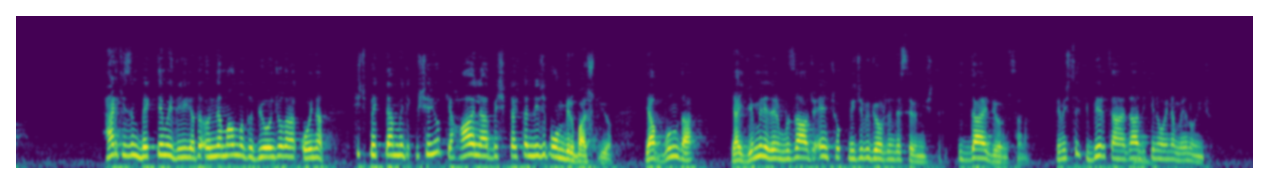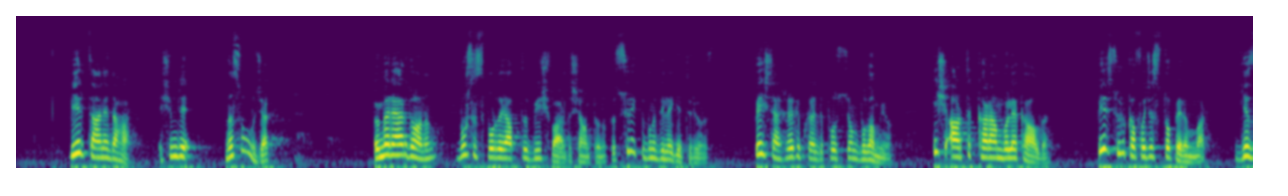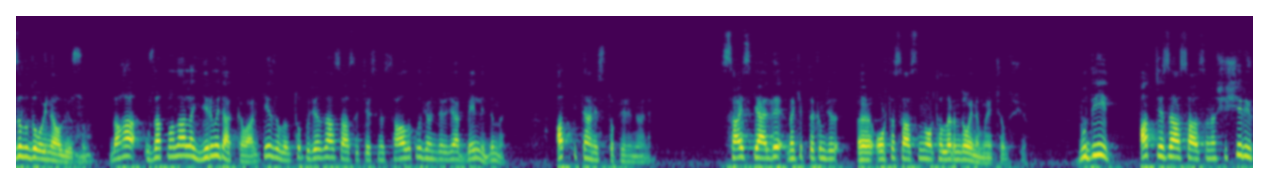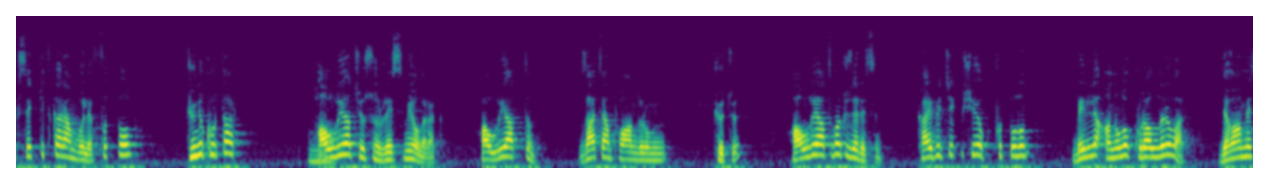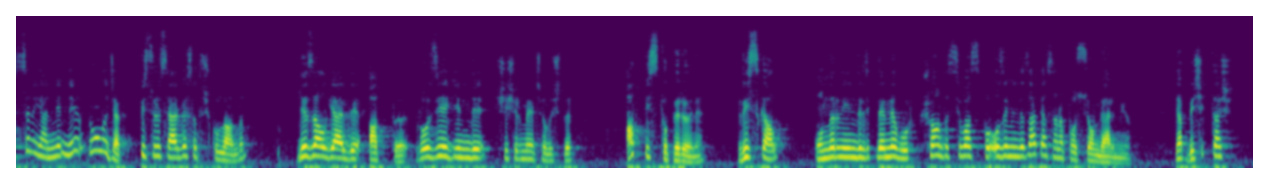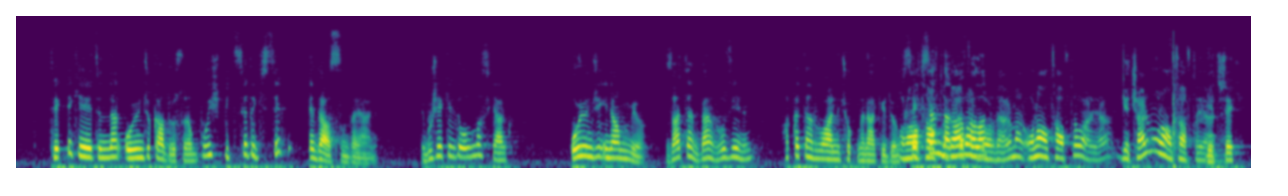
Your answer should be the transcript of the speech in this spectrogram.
Herkesin beklemediği ya da önlem almadığı bir oyuncu olarak oynat. Hiç beklenmedik bir şey yok ya. Hala Beşiktaş'ta Necip 11 başlıyor. Ya bunda ya yemin ederim Rıza Hoca en çok Necip'i gördüğünde sevinmiştir. İddia ediyorum sana. Demiştir ki bir tane daha dikine oynamayan oyuncu. Bir tane daha. E şimdi nasıl olacak? Ömer Erdoğan'ın Bursa Spor'da yaptığı bir iş vardı şampiyonlukta. Sürekli bunu dile getiriyoruz. Beşiktaş rakip kalede pozisyon bulamıyor. İş artık karambole kaldı. Bir sürü kafacı stoperim var. Gezal'ı da oyuna alıyorsun. Daha uzatmalarla 20 dakika var. Gezal'ın topu ceza sahası içerisine sağlıklı göndereceği belli değil mi? At bir tane stoperin öne. Sayıs geldi rakip takım e, orta sahasının ortalarında oynamaya çalışıyor. Bu değil. At ceza sahasına şişir yüksek git karambole futbol günü kurtar. Havluya atıyorsun resmi olarak. Havluya attın. Zaten puan durumun kötü. Havluya atmak üzeresin. Kaybedecek bir şey yok. Futbolun belli analog kuralları var. Devam etsene yani ne, ne, ne olacak? Bir sürü serbest atış kullandın. Gezal geldi attı. Rozier gindi şişirmeye çalıştı. At bir stoperi öne. Risk al. Onların indirdiklerine vur. Şu anda Sivas Spor o zeminde zaten sana pozisyon vermiyor. Ya Beşiktaş teknik heyetinden oyuncu kadrosuna bu iş bitse de gitsek edasında yani. E bu şekilde olmaz ki Erkut. Oyuncu inanmıyor. Zaten ben Rozier'in hakikaten ruh halini çok merak ediyorum. 16 80 hafta dakika daha var falan bu arada Erman. 16 hafta var ya. Geçer mi 16 hafta yani? geçecek.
